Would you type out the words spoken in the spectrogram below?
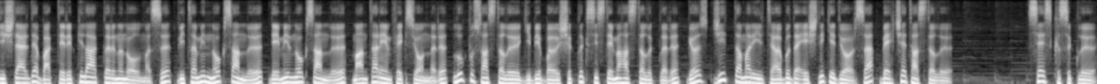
dişlerde bakteri plaklarının olması, vitamin noksanlığı, demir noksanlığı, mantar enfeksiyonları, lupus hastalığı gibi bağışıklık sistemi hastalıkları, göz, cilt damar iltihabı da eşlik ediyorsa, behçet hastalığı. Ses kısıklığı.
